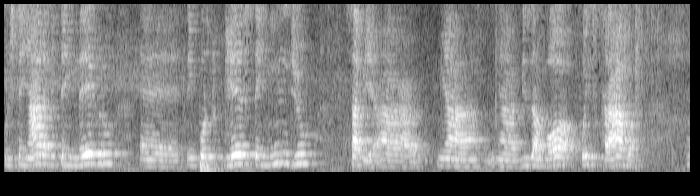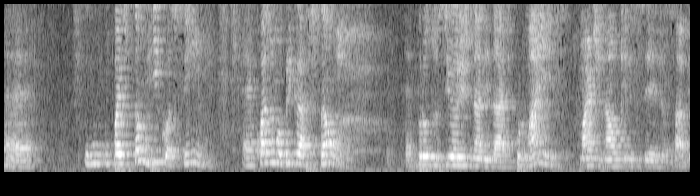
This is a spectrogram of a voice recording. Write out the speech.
onde tem árabe, tem negro, é, tem português, tem índio, sabe? A minha, minha bisavó foi escrava. É, um, um, país tão rico assim, é quase uma obrigação é, produzir originalidade, por mais marginal que ele seja, sabe?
